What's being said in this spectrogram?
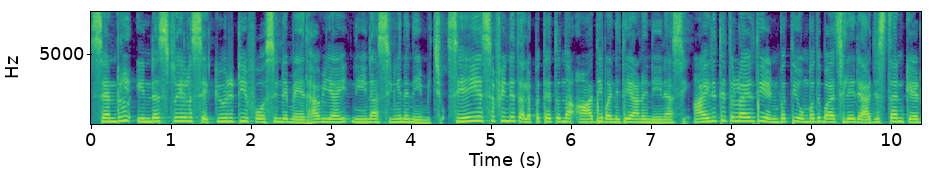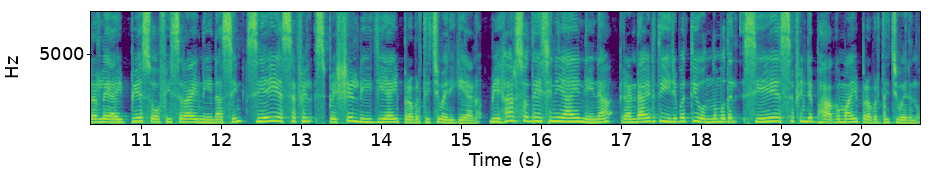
സെൻട്രൽ ഇൻഡസ്ട്രിയൽ സെക്യൂരിറ്റി ഫോഴ്സിന്റെ മേധാവിയായി നീന സിംഗിനെ നിയമിച്ചു. സി ഐ എസ് എഫിന്റെ തലപ്പത്തെത്തുന്ന ആദ്യ വനിതയാണ് നീന സിംഗ്. ആയിരത്തി തൊള്ളായിരത്തി എൺപത്തി ഒമ്പത് ബാച്ചിലെ രാജസ്ഥാൻ കേഡറിലെ ഐ പി എസ് ഓഫീസറായ Neena Singh C I S എഫിൽ സ്പെഷ്യൽ ഡി ജിയായി പ്രവർത്തിച്ചു വരികയാണ്. ബീഹാർ സ്വദേശിനിയായ നീന രണ്ടായിരത്തി ഇരുപത്തി ഒന്ന് മുതൽ സി ഐ എസ് എഫിന്റെ ഭാഗമായി പ്രവർത്തിച്ചു വരുന്നു.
